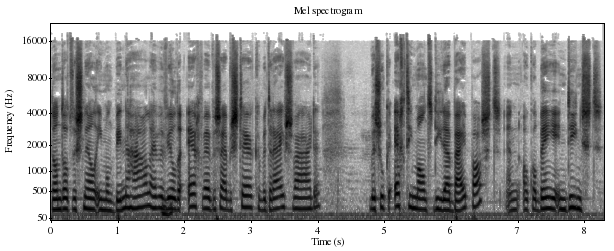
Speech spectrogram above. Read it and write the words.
Dan dat we snel iemand binnenhalen. We Mhm. wilden echt, we hebben, zij hebben sterke bedrijfswaarden. We zoeken echt iemand die daarbij past. En ook al ben je in dienst.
